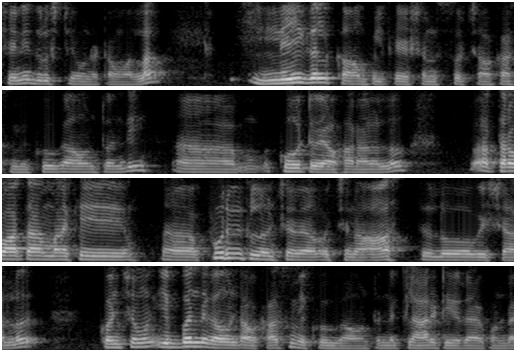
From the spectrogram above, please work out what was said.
శని దృష్టి ఉండటం వల్ల లీగల్ కాంప్లికేషన్స్ వచ్చే అవకాశం ఎక్కువగా ఉంటుంది. కోర్టు వ్యవహారాలలో. తర్వాత మనకి పూర్వీకుల నుంచి వచ్చిన ఆస్తులు విషయాల్లో కొంచెం ఇబ్బందిగా ఉండే అవకాశం ఎక్కువగా ఉంటుంది. క్లారిటీ రాకుండా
